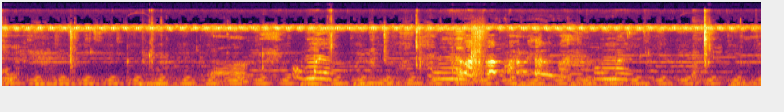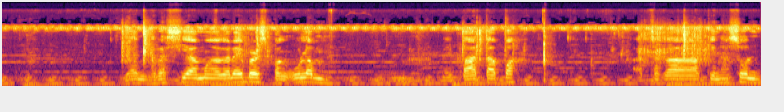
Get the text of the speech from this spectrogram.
Yan. Umang. Umang. Umang. Yan, grasya mga drivers, pang ulam. Pata pa. At saka kinhason.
